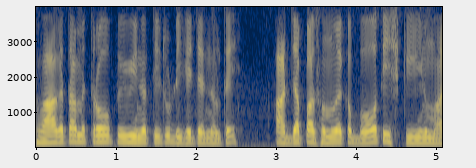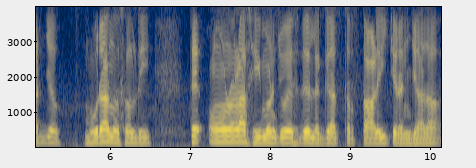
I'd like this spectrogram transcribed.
ਸਵਾਗਤ ਆ ਮਿੱਤਰੋ ਪੀਵੀ 29 ਢੁੱਡੀ ਕੇ ਚੈਨਲ ਤੇ। ਅੱਜ ਆਪਾਂ ਤੁਹਾਨੂੰ ਇੱਕ ਬਹੁਤ ਹੀ ਸ਼ਕੀਨ ਮੱਝ, ਮੋਹਰਾ ਨਸਲ ਦੀ ਤੇ ਆਉਣ ਵਾਲਾ ਸੀਮਨ ਜੋ ਇਸ ਦੇ ਲੱਗਿਆ 4354 ਦਾ,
